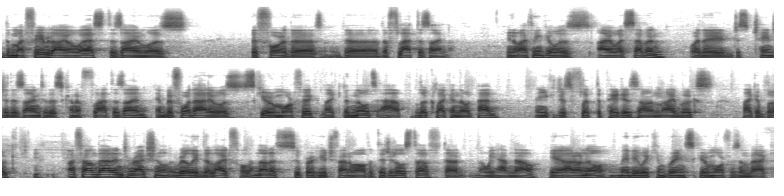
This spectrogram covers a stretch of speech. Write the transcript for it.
the, my favorite iOS design was before the, the the flat design. You know, I think it was iOS 7 where they just changed the design to this kind of flat design. And before that, it was skeuomorphic. Like the Notes app looked like a notepad, and you could just flip the pages on iBooks like a book. I found that interaction really delightful. I'm not a super huge fan of all the digital stuff that, that we have now. Yeah, I don't know. Maybe we can bring skeuomorphism back.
